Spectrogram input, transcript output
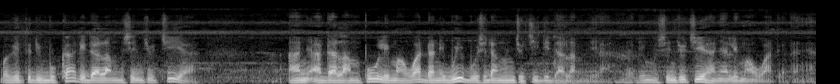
Begitu dibuka di dalam mesin cuci ya hanya ada lampu 5 watt dan ibu-ibu sedang mencuci di dalam dia. Jadi mesin cuci hanya 5 watt katanya.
